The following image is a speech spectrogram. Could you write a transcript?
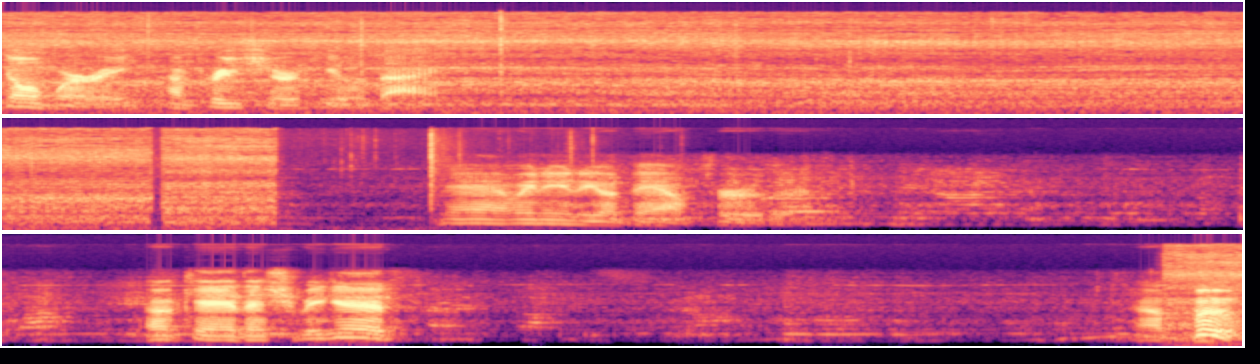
Don't worry, I'm pretty sure he'll die. Yeah, we need to go down further. Okay, that should be good. Uh, boo!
